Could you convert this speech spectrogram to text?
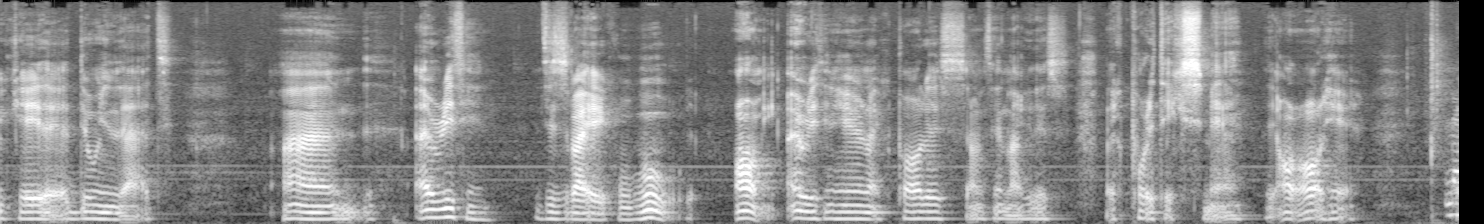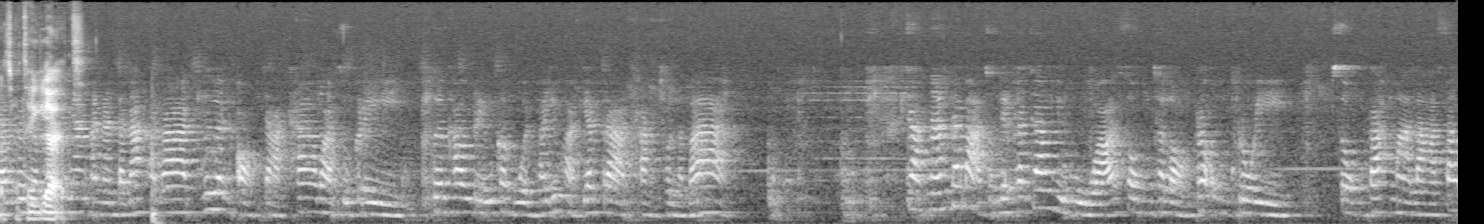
UK they are doing that and everything it is like whoa army everything here like police something like this like politics man they are all here และ That's what เรือ they พระ got. ที่นั่งอนันตนาคราชเคลื่อนออกจากท่าวาสุกรี เพื่อเข้าริ้วขบวนพยุหยาตราทางชนละมากจากนั้นพระบาทสมเด็จพระเจ้าอยู่หัว ทรงฉลองพระองค์ครุย ทรงพระมาลาเศร้า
